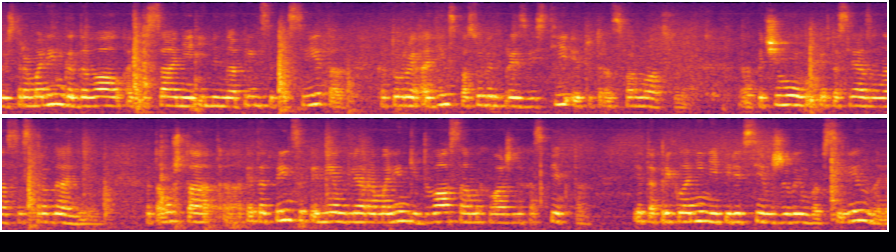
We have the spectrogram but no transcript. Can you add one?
То есть Рамалинга давал описание именно принципа света, который один способен произвести эту трансформацию. Почему это связано со страданием? Потому что э, этот принцип имел для Рамалинги два самых важных аспекта. Это преклонение перед всем живым во Вселенной,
